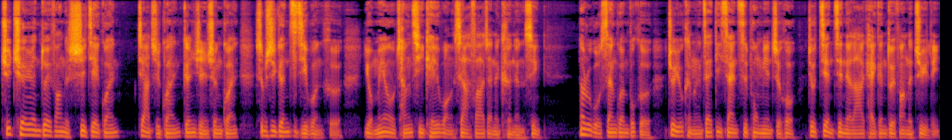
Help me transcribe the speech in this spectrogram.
去确认对方的世界观、价值观跟人生观是不是跟自己吻合，有没有长期可以往下发展的可能性。那如果三观不合，就有可能在第三次碰面之后，就渐渐的拉开跟对方的距离，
